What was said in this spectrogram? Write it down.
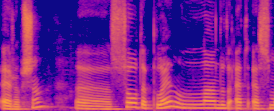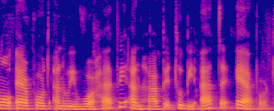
eruption. Uh, so the plane landed at a small airport and we were happy and happy to be at the airport.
